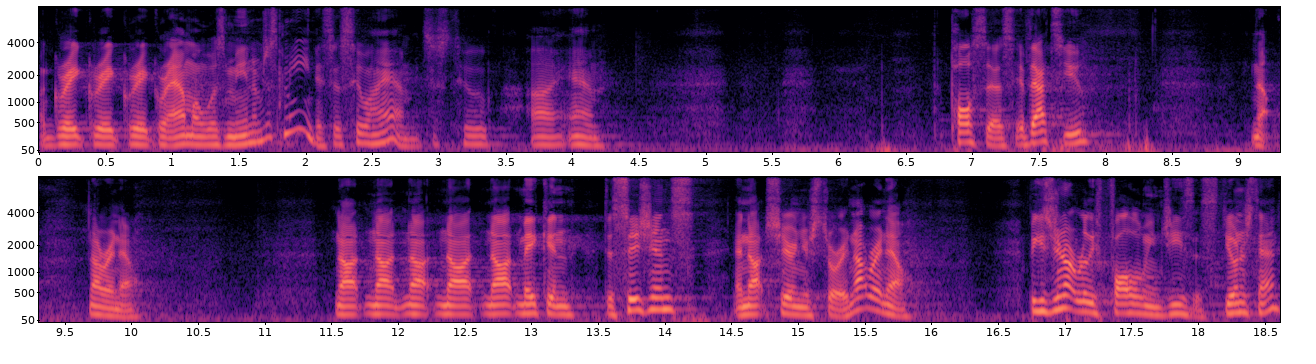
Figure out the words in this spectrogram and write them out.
My great great great grandma was mean. I'm just mean. It's just who I am. It's just who I am. Paul says, if that's you, no, not right now not, not, not, not, not making decisions and not sharing your story. Not right now. Because you're not really following Jesus. Do you understand?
